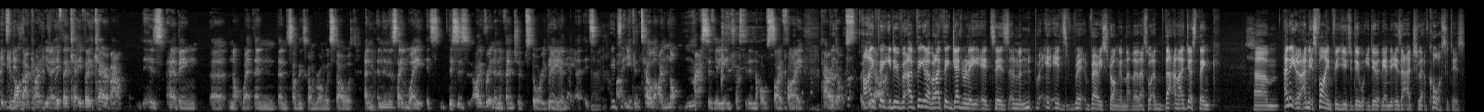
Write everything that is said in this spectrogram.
it's not that kind. You know, if they ca- if they care about his hair being uh, not wet, then then something's gone wrong with Star Wars. And Yeah. and in the same way, it's this is I've written an adventure story really, yeah. and uh, it's. It's, uh, you can tell that I'm not massively interested in the whole sci-fi paradox. I know, think you do. but I think no, but I think generally it is, and it's very strong in that though. That's what that, and I just think, um, and you know, and it's fine for you to do what you do at the end. It is actually, of course, it is.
